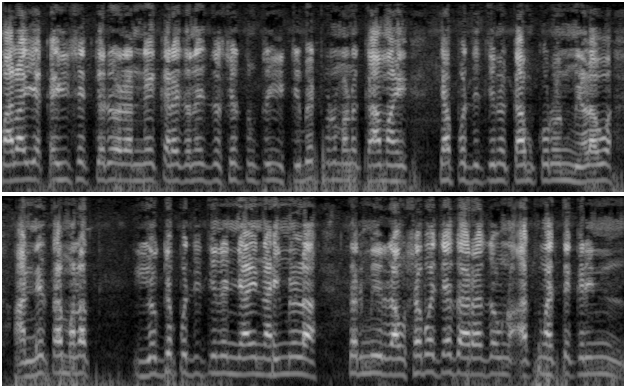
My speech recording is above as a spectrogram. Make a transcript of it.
मला एकाही शेतकऱ्यावर अन्याय करायचा नाही. जसं तुमचं इस्टिमेटप्रमाणे काम आहे त्या पद्धतीनं काम करून मिळावं. अन्यथा मला योग्य पद्धतीनं न्याय नाही मिळाला तर मी रावसाहेबाच्या दारात जाऊन आत्महत्या करीन.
